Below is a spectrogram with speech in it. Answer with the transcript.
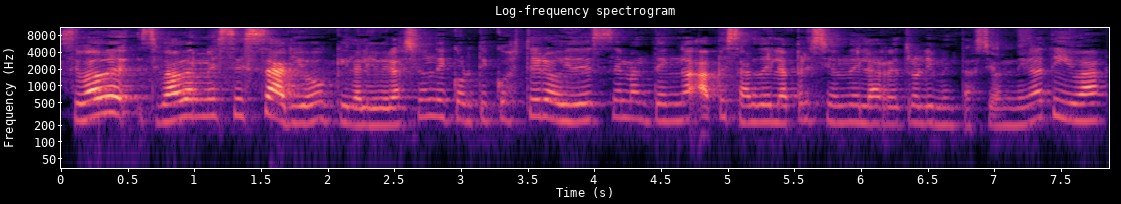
se va, a ver, necesario que la liberación de corticosteroides se mantenga a pesar de la presión de la retroalimentación negativa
